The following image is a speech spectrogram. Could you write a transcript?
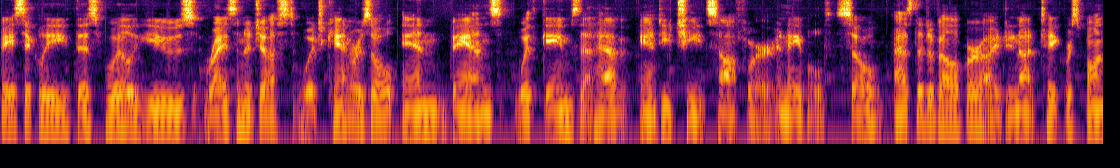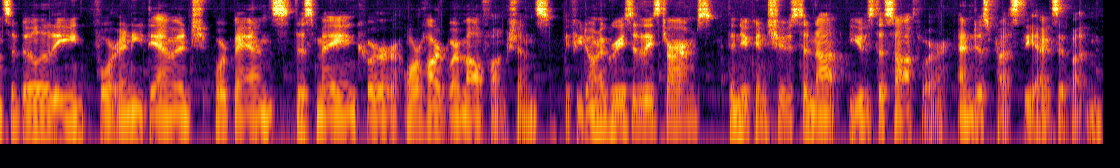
Basically, this will use RyzenADJ, which can result in bans with games that have anti-cheat software enabled. So, as the developer, I do not take responsibility for any damage or bans this may incur or hardware malfunctions. If you don't agree to these terms, then you can choose to not use the software and just press the exit button.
